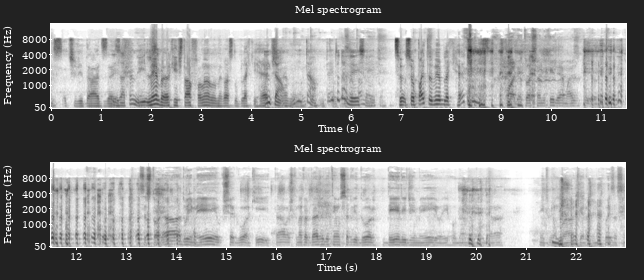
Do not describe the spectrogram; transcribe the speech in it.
as atividades aí. E Exatamente. lembra que a gente tava falando o negócio do Black Hat? Então, né, meu? então, tem tudo a ver isso aí, pô. Seu, seu pai também é Black Hat? Olha, eu tô achando que ele é mais do que eu. Essa do e-mail que chegou aqui e tal, acho que na verdade ele tem um servidor dele de e-mail aí rodando lugar, dentro de um bunker, alguma coisa assim.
